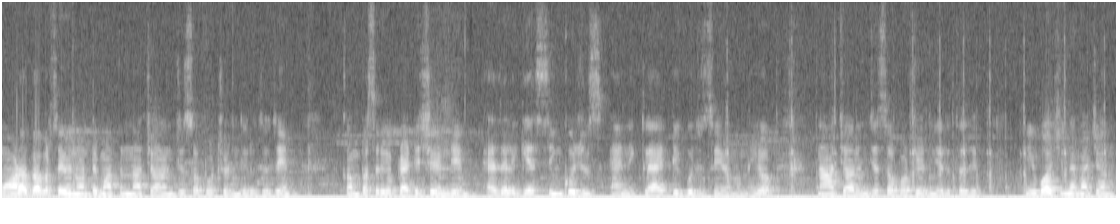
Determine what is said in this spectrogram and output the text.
మోడల్ పేపర్స్ ఏమైనా ఉంటే మాత్రం నా ఛానల్ నుంచి సపోర్ట్ చేయడం జరుగుతుంది. కంపల్సరీగా ప్రాక్టీస్ చేయండి. As well guessing questions and clarity questions ఏమైనా ఉన్నాయో నా ఛాలెంజ్ సపోర్ట్ చేయడం జరుగుతుంది. Keep watching the my channel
